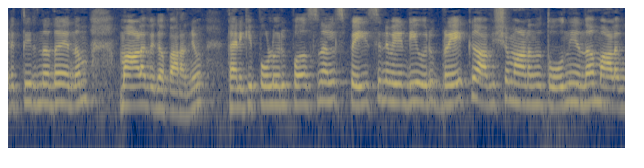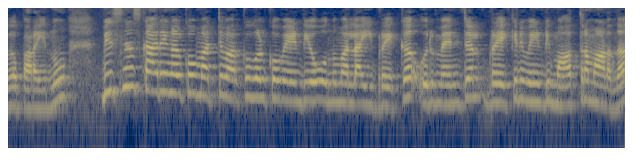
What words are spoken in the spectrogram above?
എടുത്തിരുന്നത് എന്നും മാളവിക പറഞ്ഞു. തനിക്കിപ്പോൾ ഒരു പേഴ്സണൽ സ്പേസിന് വേണ്ടി ഒരു ബ്രേക്ക് ആവശ്യമാണെന്ന് തോന്നിയെന്ന് മാളവിക പറയുന്നു. ബിസിനസ് കാര്യങ്ങൾക്കോ മറ്റ് വർക്കുകൾക്കോ വേണ്ടിയോ ഒന്നുമല്ല ഈ ബ്രേക്ക് ഒരു മെന്റൽ ബ്രേക്കിന് വേണ്ടി മാത്രമാണെന്ന്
